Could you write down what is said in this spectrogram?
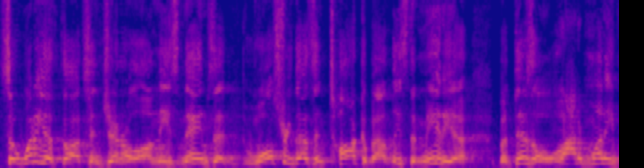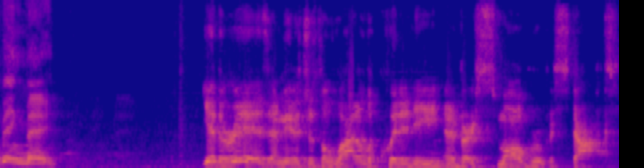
So, what are your thoughts in general on these names that Wall Street doesn't talk about, at least the media, but there's a lot of money being made? Yeah, there is. I mean, it's just a lot of liquidity in a very small group of stocks.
